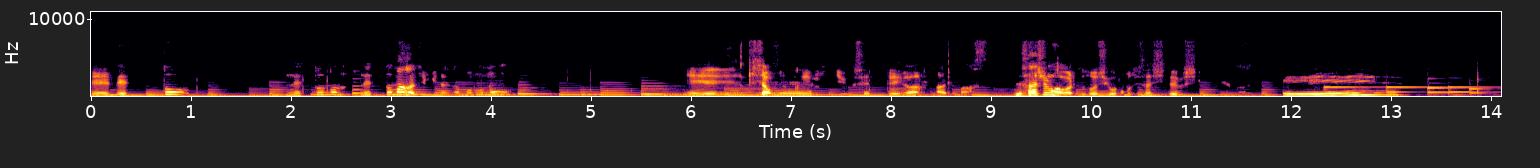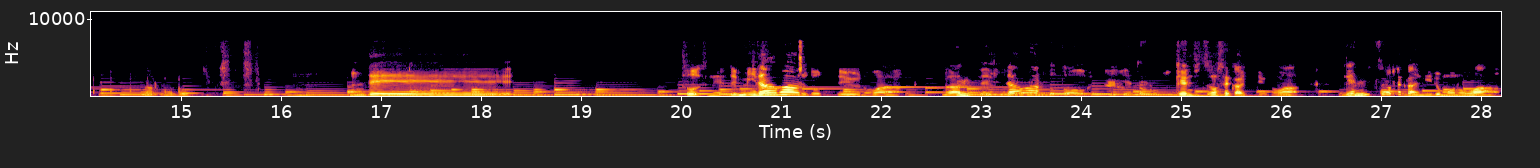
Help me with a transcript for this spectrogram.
えーネット、ネットの、ネットマガジンみたいなものの、えー記者をやっているっていう設定があります。で、最初のは割とそういう仕事も実際してるし、へえ。なるほど。うん、で、そうですね。で、ミラーワールドっていうのは、があって、ミラーワールドと、えっ、と、現実の世界っていうのは、現実の世界にいるものは、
